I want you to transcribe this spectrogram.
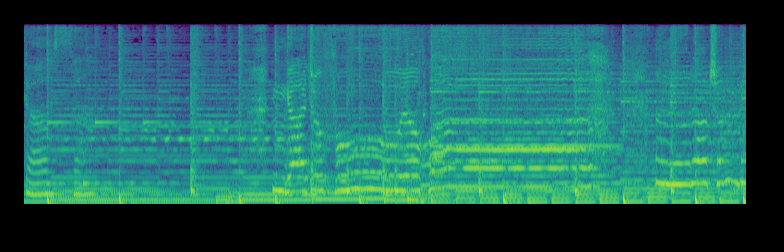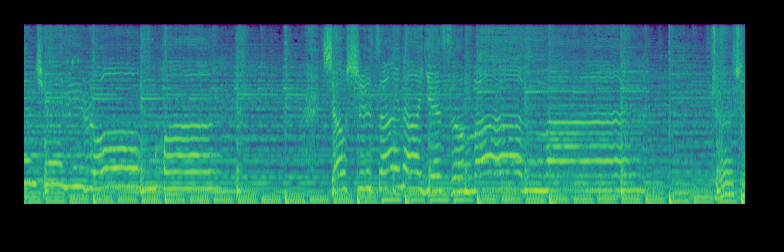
飘散，该祝福的话流到唇边，却已融化，消失在那夜色漫漫。的城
